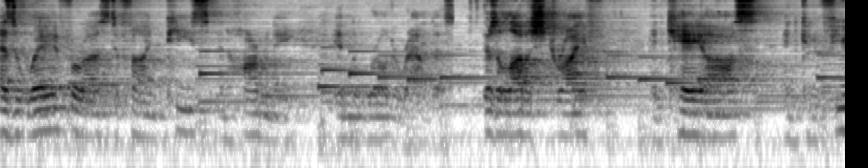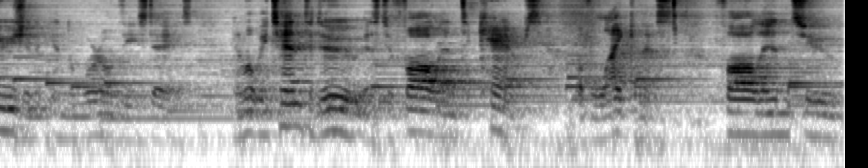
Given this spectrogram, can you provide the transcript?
as a way for us to find peace and harmony in the world around us. There's a lot of strife and chaos and confusion in the world these days. And what we tend to do is to fall into camps of likeness, fall into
